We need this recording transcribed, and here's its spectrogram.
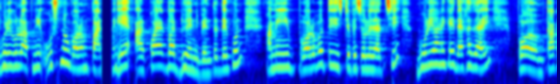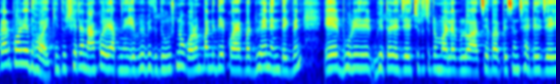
ভুঁড়িগুলো আপনি উষ্ণ গরম পানি দিয়ে আর কয়েকবার ধুয়ে নেবেন। তো দেখুন, আমি পরবর্তী স্টেপে চলে যাচ্ছি। ভুঁড়ি অনেকেই দেখা যায় কাটার পরে ধয়, কিন্তু সেটা না করে আপনি এভাবে যদি উষ্ণ গরম পানি দিয়ে কয়েকবার ধুয়ে নেন, দেখবেন এর ভুঁড়ির ভেতরে যে ছোটো ছোটো ময়লাগুলো আছে বা পেছন সাইডে যেই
